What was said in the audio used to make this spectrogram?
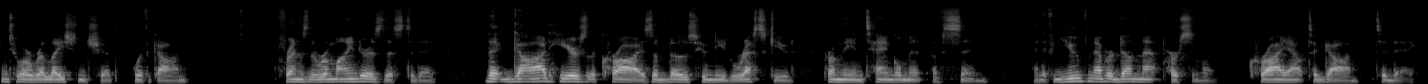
into a relationship with God. Friends, the reminder is this today that God hears the cries of those who need rescued from the entanglement of sin. And if you've never done that personally, cry out to God today.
